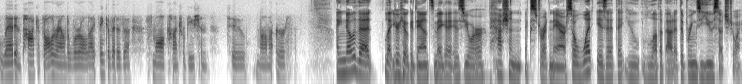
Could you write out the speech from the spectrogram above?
led in pockets all around the world. I think of it as a small contribution to Mama Earth. I know that Let Your Yoga Dance, Megha is your passion extraordinaire. So, what is it that you love about it that brings you such joy?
